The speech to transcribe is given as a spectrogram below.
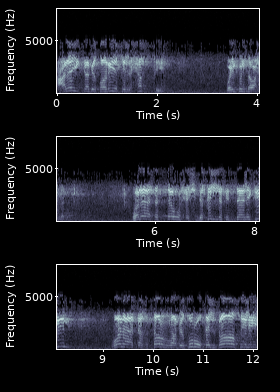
عليك بطريق الحق وإن كنت وحدك. ولا تستوحش بقلة السالكين ولا تغتر بطرق الباطل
